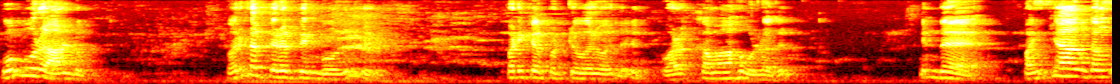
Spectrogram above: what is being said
ஒவ்வொரு ஆண்டும் வருடப்பிறப்பின் போது படிக்கப்பட்டு வருவது வழக்கமாக உள்ளது. இந்த பஞ்சாங்கம்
